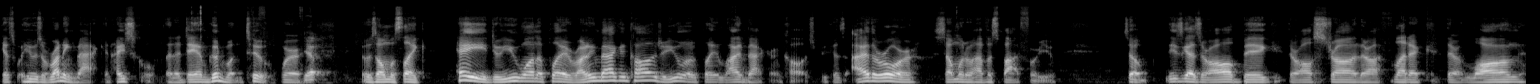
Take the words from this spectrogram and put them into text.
guess what? He was a running back in high school and a damn good one too, where yep. it was almost like, hey, do you want to play running back in college or you want to play linebacker in college? Because either or, someone will have a spot for you. So these guys are all big, they're all strong, they're athletic, they're long,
